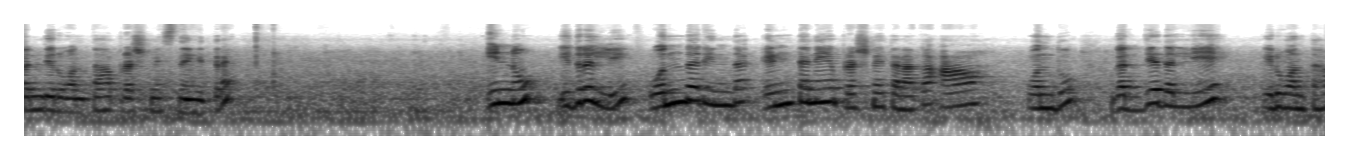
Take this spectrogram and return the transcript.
ಬಂದಿರುವಂತಹ ಪ್ರಶ್ನೆ ಸ್ನೇಹಿತರೆ. ಇನ್ನು ಇದರಲ್ಲಿ ಒಂದರಿಂದ ಎಂಟನೇ ಪ್ರಶ್ನೆ ತನಕ ಆ ಒಂದು ಗದ್ಯದಲ್ಲಿಯೇ ಇರುವಂತಹ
